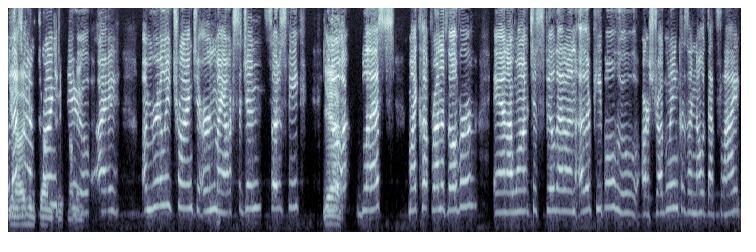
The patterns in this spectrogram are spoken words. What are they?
Well, you that's know, what I'm trying to something. do. I I'm really trying to earn my oxygen, so to speak. Yeah, You know, I'm blessed. My cup runneth over, and I want to spill that on other people who are struggling because I know what that's like.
